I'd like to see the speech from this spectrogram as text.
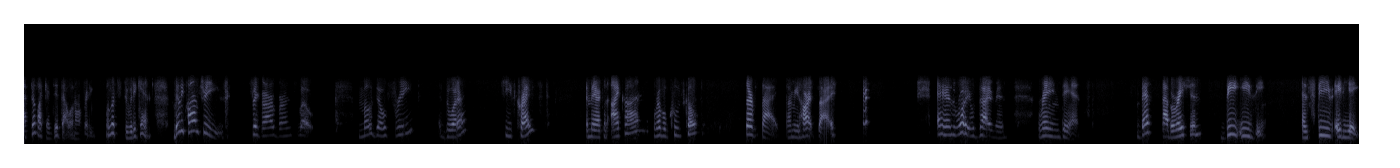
I feel like I did that one already. Well, let's do it again. Billy Palm Trees, Cigar Burns Slow, Mojo Free, Daughter, Keith Christ, American Icon, Rebel Cusco, Surfside, I mean Heartside, and Royal Diamond, Rain Dance. Best collaboration, Be Easy, and Steve 88,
